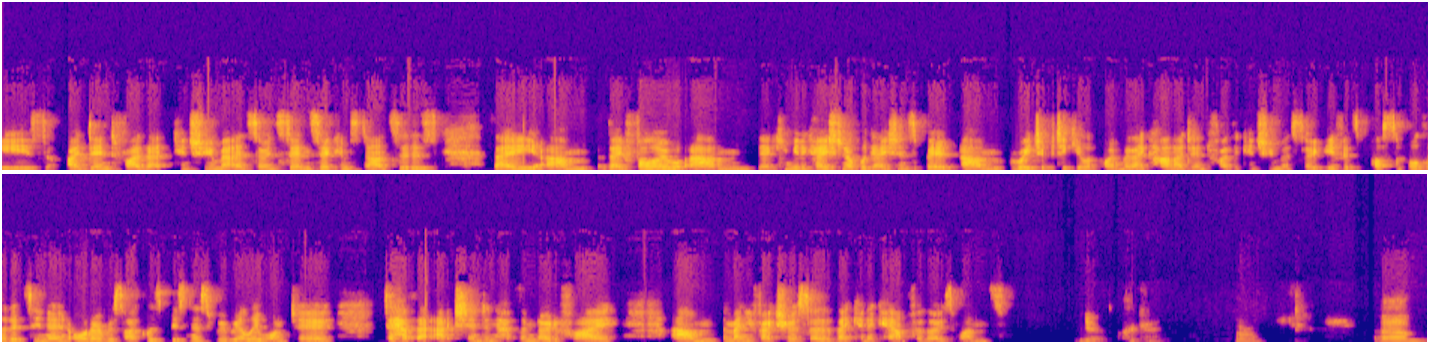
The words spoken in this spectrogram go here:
is identify that consumer. And so in certain circumstances they um, they follow um, their communication obligations but um, reach a particular point where they can't identify the consumer. So if it's possible that it's in an auto recycler's business we really really want to to have that actioned and have them notify um, the manufacturer so that they can account for those ones. Yeah. Okay. All right. Um,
